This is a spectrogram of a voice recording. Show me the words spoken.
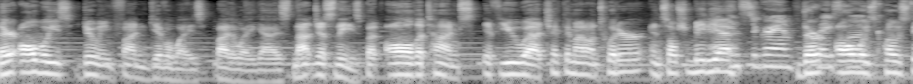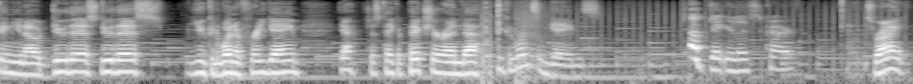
They're always doing fun giveaways, by the way, guys. Not just these, but all the times. If you uh, check them out on Twitter and social media, Instagram, they're Facebook. always posting, you know, do this, do this. You could win a free game. Yeah, just take a picture and uh, you can win some games. update your list card. That's right.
